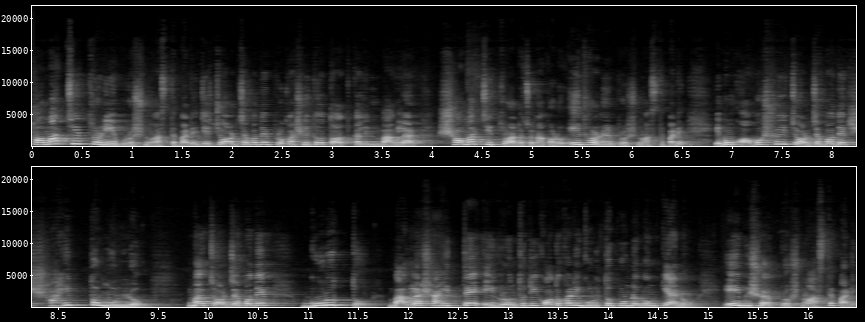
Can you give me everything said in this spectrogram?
সমাজচিত্র নিয়ে প্রশ্ন আসতে পারে, যে চর্যাপদে প্রকাশিত তৎকালীন বাংলার সমাজচিত্র আলোচনা করো, এই ধরনের প্রশ্ন আসতে পারে। এবং অবশ্যই চর্যাপদের সাহিত্য মূল্য বা চর্যাপদের গুরুত্ব, বাংলা সাহিত্যে এই গ্রন্থটি কতখানি গুরুত্বপূর্ণ এবং কেন, এই বিষয়ক প্রশ্ন আসতে পারে।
